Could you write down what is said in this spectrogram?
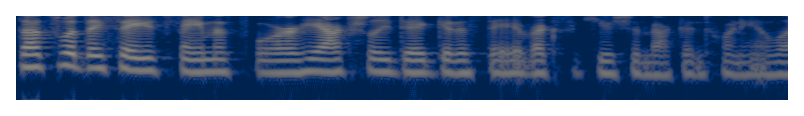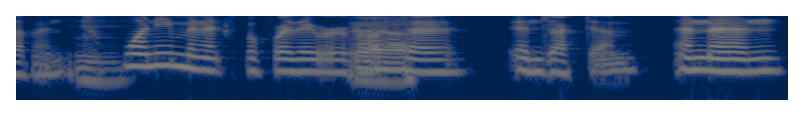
that's what they say he's famous for. He actually did get a stay of execution back in 2011, Mhm. 20 minutes before they were about Yeah. to inject him. And then,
